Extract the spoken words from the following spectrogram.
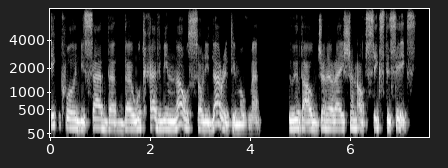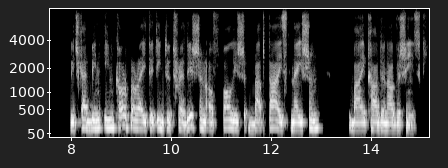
equally be said that there would have been no solidarity movement without generation of 66, which had been incorporated into tradition of Polish baptized nation by Cardinal Wyszyński.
